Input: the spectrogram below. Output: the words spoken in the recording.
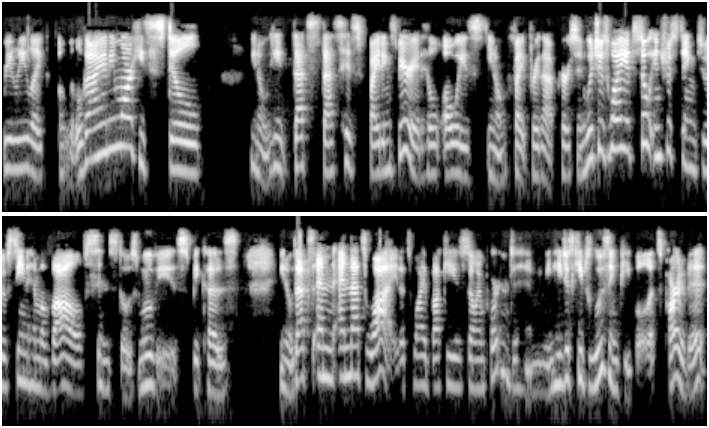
really like a little guy anymore he's still you know he that's that's his fighting spirit. He'll always you know fight for that person which is why it's so interesting to have seen him evolve since those movies because you know that's and and that's why that's why bucky is so important to him. I mean he just keeps losing people. That's part of it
